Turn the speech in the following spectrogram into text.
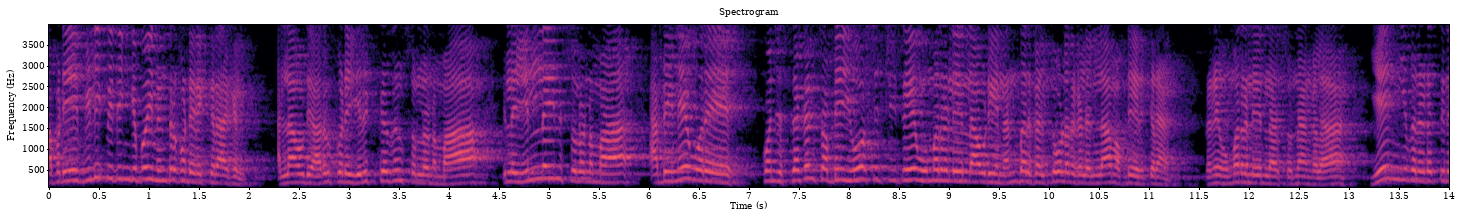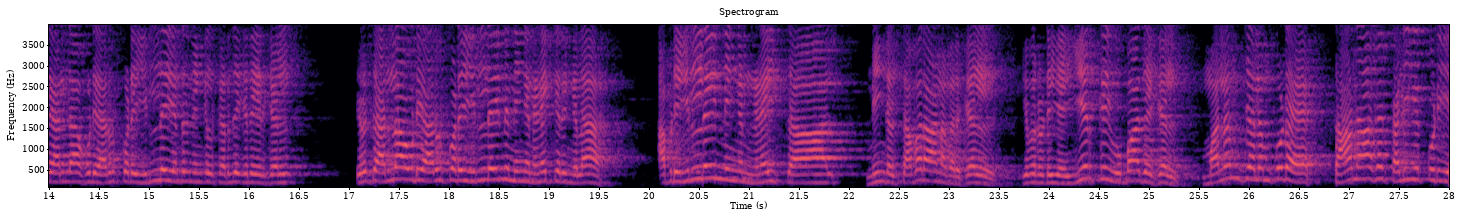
அப்படியே விழிப்பிதுங்கி போய் நின்று கொண்டிருக்கிறார்கள். அல்லாவுடைய அருட்கொடை இருக்குதுன்னு சொல்லணுமா? இல்லை இல்லைன்னு சொல்லணுமா? அப்படின்னே ஒரு கொஞ்சம் செகண்ட்ஸ் அப்படியே யோசிச்சுட்டே உமர் அலி அல்லாவுடைய நண்பர்கள் தோழர்கள் எல்லாம் அப்படியே இருக்கிறாங்க. உடனே உமர் அலி அல்லா சொன்னாங்களா ஏன் இவரிடத்தில் அல்லாஹுடைய அருட்கொடை இல்லை என்று நீங்கள் கருதுகிறீர்கள்? இவர்கிட்ட அல்லாஹ்வுடைய அருட்கொடை இல்லைன்னு நீங்க நினைக்கிறீங்களா? அப்படி இல்லைன்னு நீங்கள் நினைத்தால் நீங்கள் தவறானவர்கள். இவருடைய இயற்கை உபாதைகள் மலம் ஜலம் கூட தானாக கழியக்கூடிய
